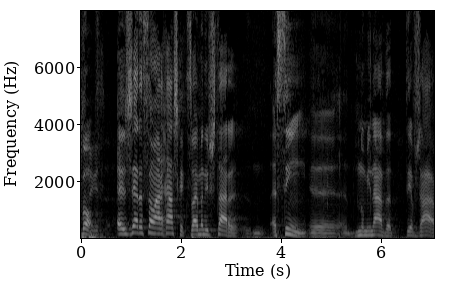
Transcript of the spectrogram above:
Bom, a geração Arrasca que se vai manifestar hum, assim, eh, denominada, teve já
